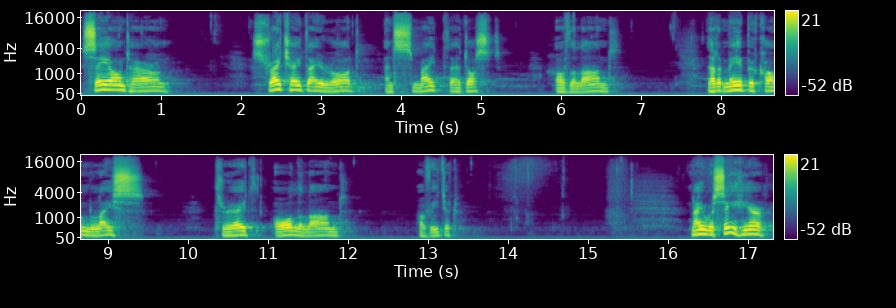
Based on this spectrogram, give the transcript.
say unto aaron stretch out thy rod and smite the dust of the land that it may become lice throughout all the land of Egypt. Now we see here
